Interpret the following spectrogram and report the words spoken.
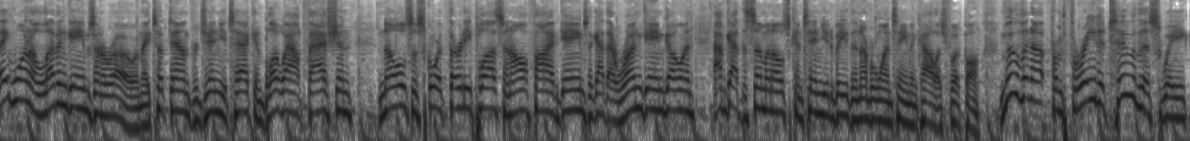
They've won 11 games in a row, and they took down Virginia Tech in blowout fashion. Noles have scored 30 plus in all five games. They got that run game going. I've got the Seminoles continue to be the number one team in college football. Moving up from three to two this week,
